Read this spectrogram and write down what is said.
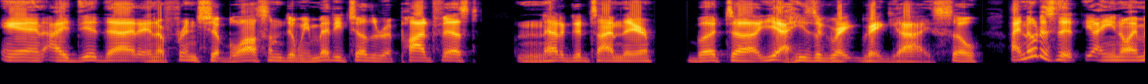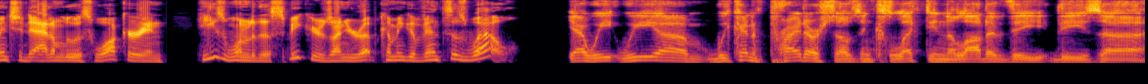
And I did that, and a friendship blossomed, and we met each other at Podfest and had a good time there. But uh, yeah, he's a great, great guy. So I noticed that, you know, I mentioned Adam Lewis Walker, and he's one of the speakers on your upcoming events as well. Yeah, we we um we kind of pride ourselves in collecting a lot of the these uh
